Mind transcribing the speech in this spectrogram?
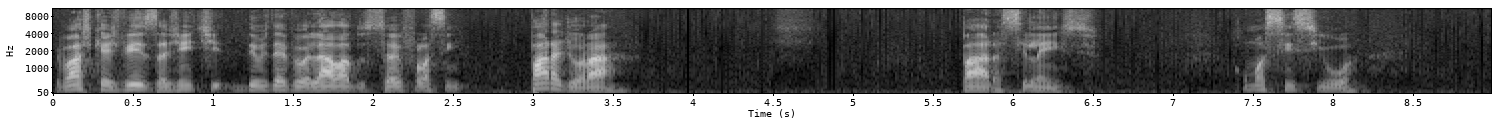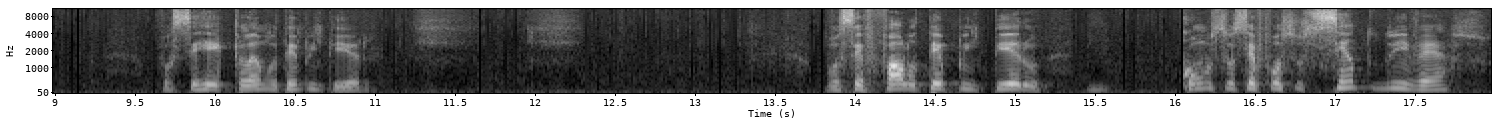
Eu acho que às vezes a gente, Deus deve olhar lá do céu e falar assim: para de orar. Para, silêncio. Como assim, Senhor? Você reclama o tempo inteiro. Você fala o tempo inteiro como se você fosse o centro do universo.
